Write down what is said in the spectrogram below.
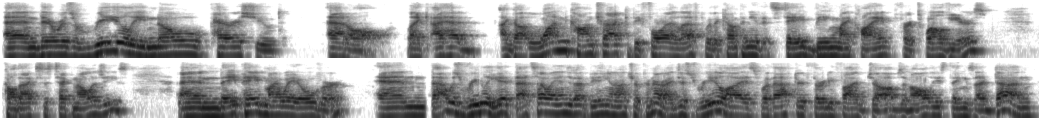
And there was really no parachute at all. Like I had, I got one contract before I left with a company that stayed being my client for 12 years called Access Technologies and they paid my way over. And that was really it. That's how I ended up being an entrepreneur. I just realized with after 35 jobs and all these things I'd done,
